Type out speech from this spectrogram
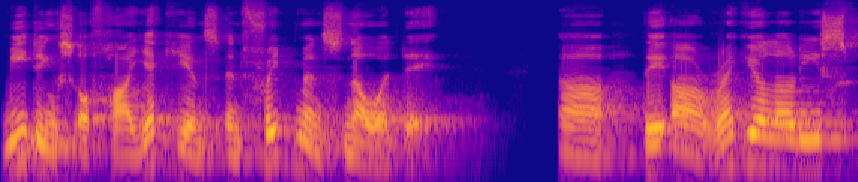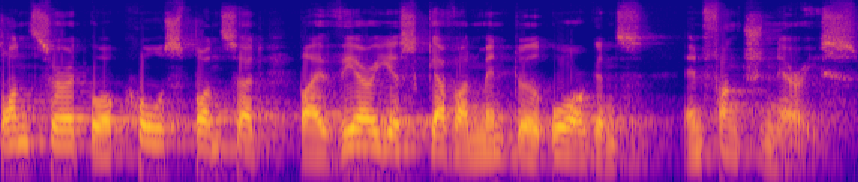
meetings of Hayekians and Friedmans nowadays, uh, they are regularly sponsored or co-sponsored by various governmental organs and functionaries.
